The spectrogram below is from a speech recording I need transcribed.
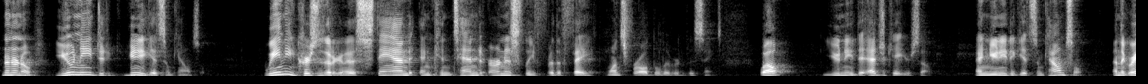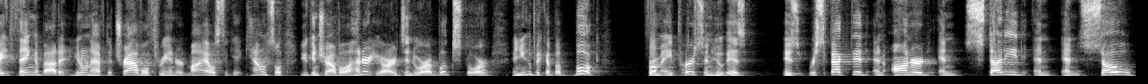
No, no, no. You need to, you need to get some counsel. We need Christians that are going to stand and contend earnestly for the faith once for all delivered to the saints. Well, you need to educate yourself and you need to get some counsel. And the great thing about it, you don't have to travel 300 miles to get counsel. You can travel 100 yards into our bookstore and you can pick up a book from a person who is is respected and honored and studied and, and so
